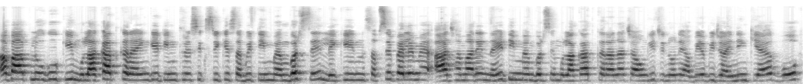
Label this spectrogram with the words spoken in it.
अब आप लोगों की मुलाकात कराएँगे टीम 360 के सभी टीम मेंबर्स से। लेकिन सबसे पहले मैं आज हमारे नए टीम मेंबर से मुलाकात कराना चाहूँगी, जिन्होंने अभी अभी ज्वाइनिंग किया है। वो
